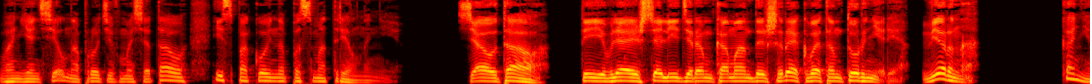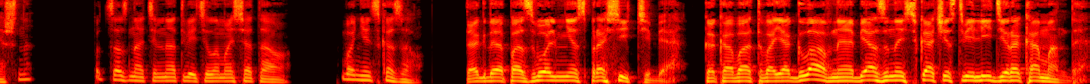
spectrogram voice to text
Ваньян сел напротив Масятао и спокойно посмотрел на нее. «Сяо Тао, ты являешься лидером команды Шрек в этом турнире, верно?» «Конечно», – подсознательно ответила Масятао. Ваньянь сказал. «Тогда позволь мне спросить тебя, Какова твоя главная обязанность в качестве лидера команды?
